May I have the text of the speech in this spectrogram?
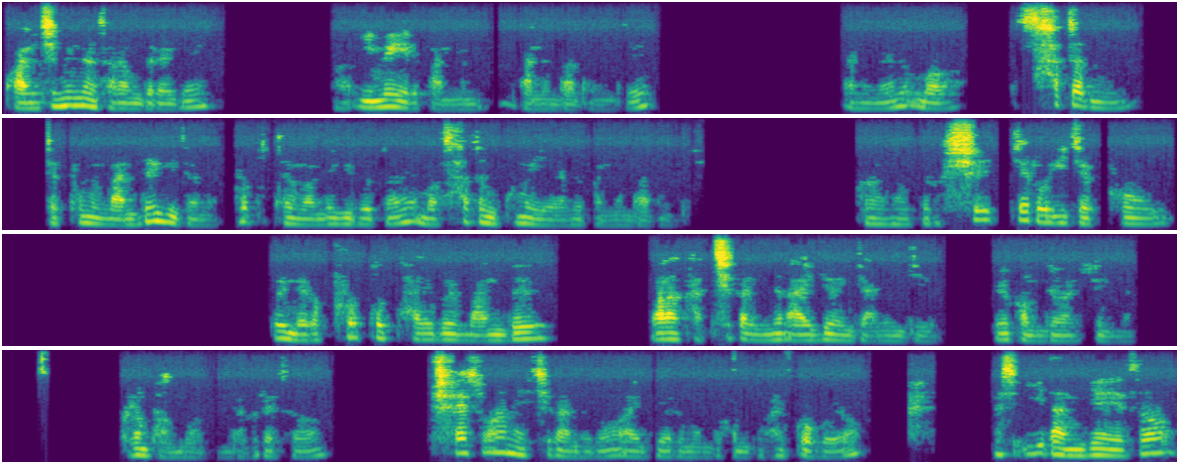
관심 있는 사람들에게 어, 이메일을 받는, 받는다든지, 아니면은 뭐, 사전 제품을 만들기 전에, 프로토타입 만들기 전에 뭐 사전 구매 예약을 받는다든지, 그런 형태로 실제로 이 제품을 내가 프로토타입을 만들 만한 가치가 있는 아이디어인지 아닌지를 검증할 수 있는 그런 방법입니다. 그래서 최소한의 시간으로 아이디어를 먼저 검증할 거고요. 사실 이 단계에서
